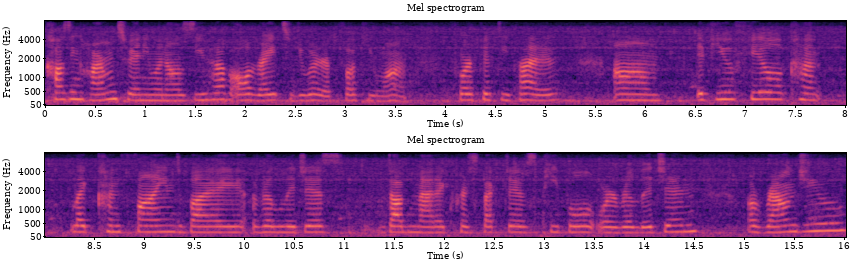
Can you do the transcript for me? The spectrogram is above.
causing harm to anyone else. You have all right to do whatever fuck you want. 455. Um, if you feel con- like confined by religious dogmatic perspectives people or religion around you.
